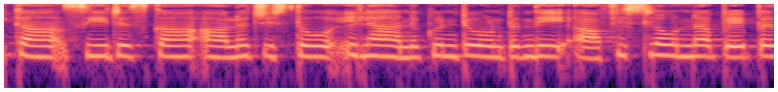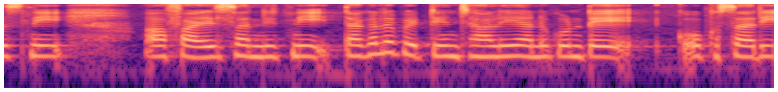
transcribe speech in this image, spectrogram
అంబిక సీరియస్గా ఆలోచిస్తూ ఇలా అనుకుంటూ ఉంటుంది. ఆఫీస్లో ఉన్న పేపర్స్ని ఆ ఫైల్స్ అన్నిటినీ తగలబెట్టించాలి అనుకుంటే ఒకసారి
